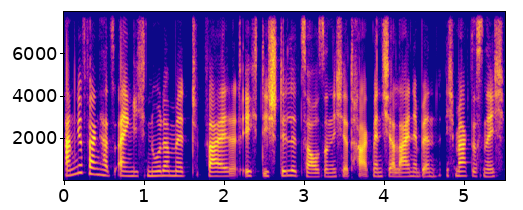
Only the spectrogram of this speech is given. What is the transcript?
angefangen hat es eigentlich nur damit, weil ich die Stille zu Hause nicht ertrage, wenn ich alleine bin. Ich mag das nicht.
